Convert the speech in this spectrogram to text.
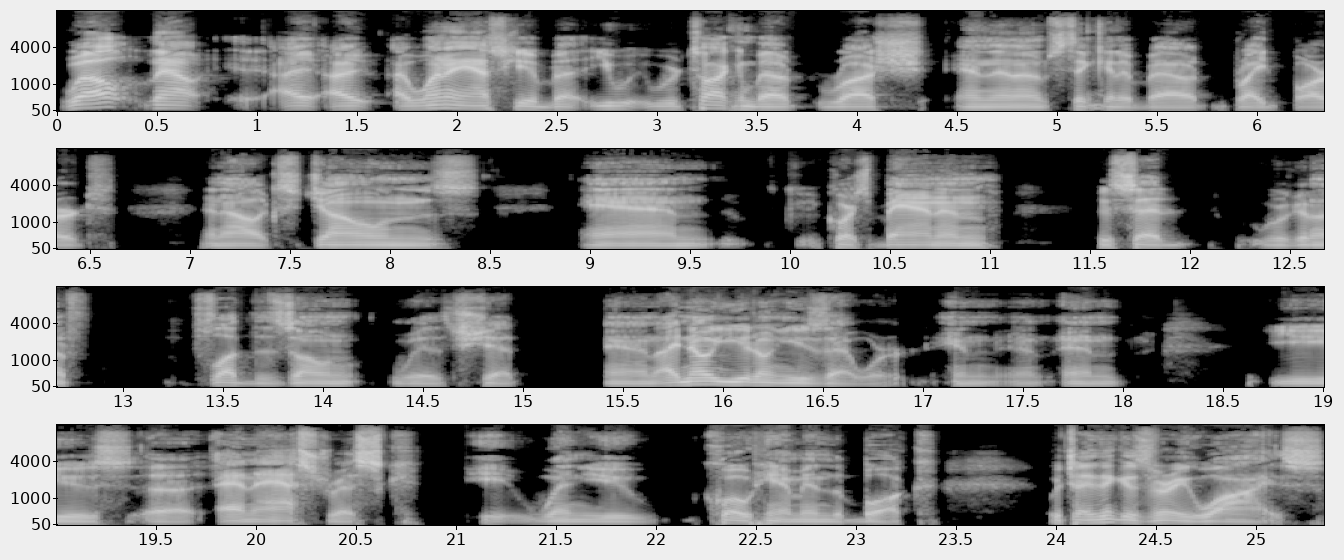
Well, now I I, I want to ask you about you. We were talking about Rush, and then I was thinking about Breitbart and Alex Jones, and of course Bannon, who said we're going to flood the zone with shit. And I know you don't use that word, and and, and you use uh, an asterisk when you quote him in the book, which I think is very wise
